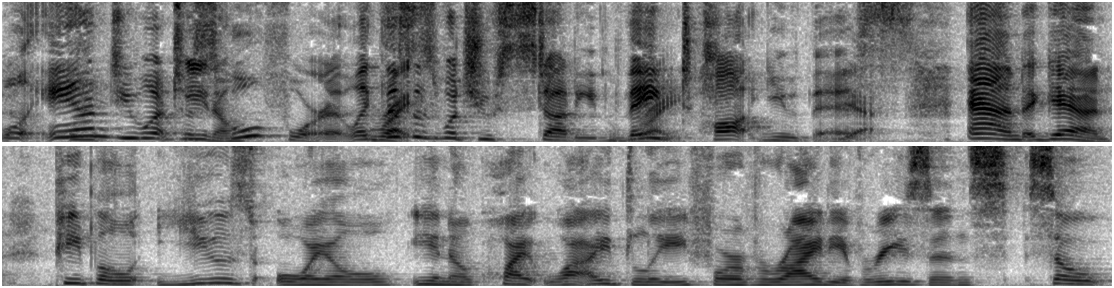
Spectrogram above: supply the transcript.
Well, and you went to You know. school for it. Like Right. this is what you studied. They Right. taught you this. Yes. And again, people used oil, you know, quite widely for a variety of reasons. So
